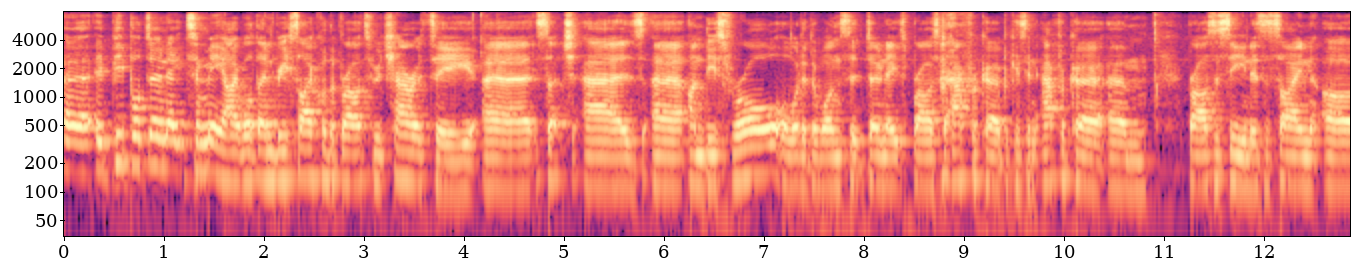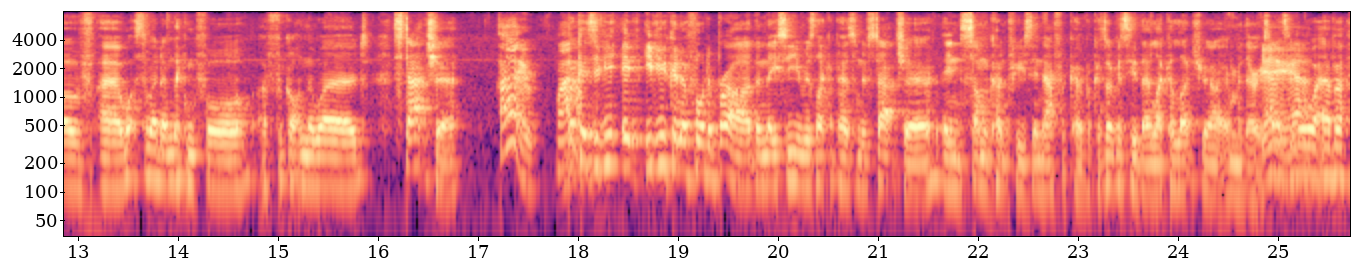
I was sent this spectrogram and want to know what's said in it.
Uh, if people donate to me, I will then recycle the bra to a charity, uh, such as uh, Undies for All, or one of the ones that donates bras to Africa, because in Africa, um, bras are seen as a sign of uh, what's the word I'm looking for? I've forgotten the word. Stature. Oh, wow. Because if you if, if you can afford a bra, then they see you as like a person of stature in some countries in Africa. Because obviously they're like a luxury item, and they're expensive yeah. or whatever.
